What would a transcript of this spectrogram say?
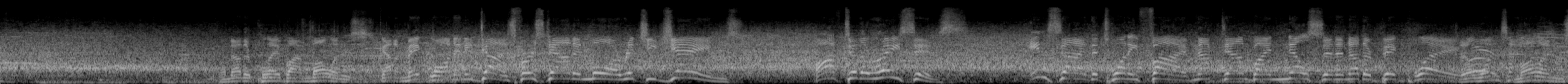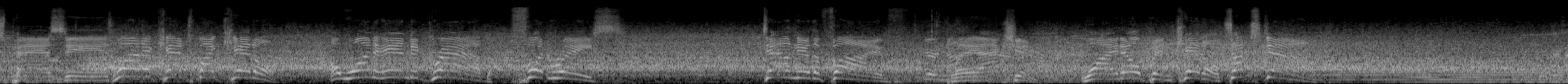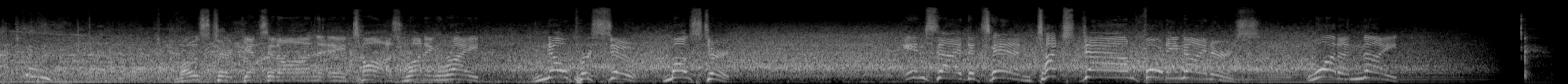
Another play by Mullens. Got to make one, and he does. First down and more. Richie James off to the races. Inside the 25, knocked down by Nelson. Another big play. Mullens passes. What a catch by Kittle. A one-handed grab. Foot race. Down near the five. Play action. Wide open. Kittle. Touchdown. Mostert gets it on a toss, running right. No pursuit. Mostert inside the 10. Touchdown 49ers. What a night.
